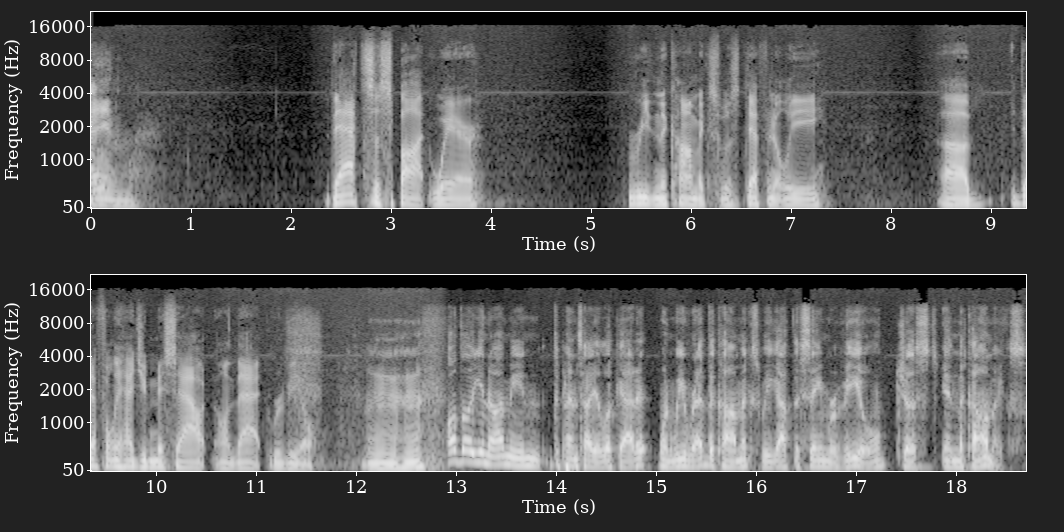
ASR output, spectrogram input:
Bam. Boom. That's a spot where reading the comics was definitely, uh, definitely had you miss out on that reveal. Although, you know, I mean, depends how you look at it. When we read the comics, we got the same reveal just in the comics.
